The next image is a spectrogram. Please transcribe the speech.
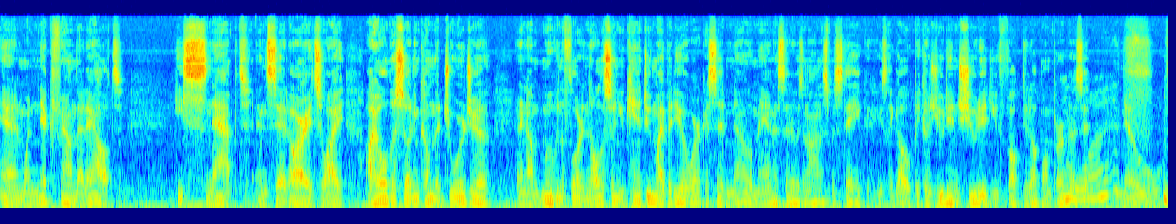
And when Nick found that out, he snapped and said, "All right, so I, I all of a sudden come to Georgia, and I'm moving to Florida, and all of a sudden you can't do my video work." I said, "No, man. I said it was an honest mistake." He's like, "Oh, because you didn't shoot it, you fucked it up on purpose." I said, What? "No."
